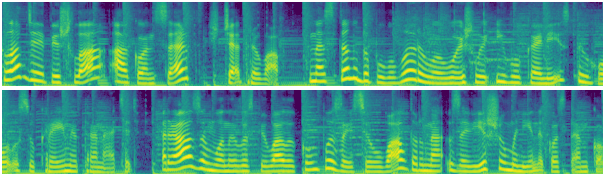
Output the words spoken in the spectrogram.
Клавдія пішла, а концерт ще тривав. На сцену до Пивоварова вийшли і вокалісти «Голос України 13». Разом вони заспівали композицію Валторна за віршем Ліни Костенко.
